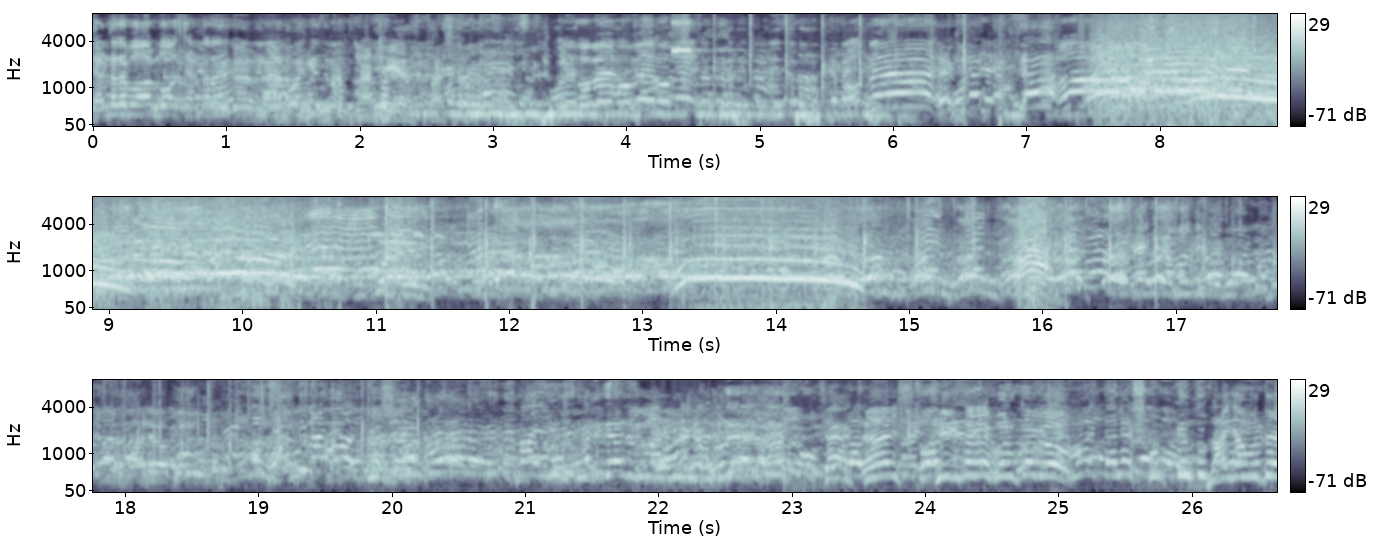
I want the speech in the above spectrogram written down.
সেন্টারে বল বল সেন্টারে ঠিক আছে থাক হবে হবে হবে হবে এই ঠিক জায়গায় হোল করো। জায়গা মতে।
